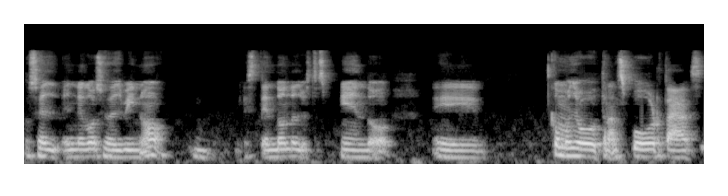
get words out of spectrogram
o sea, el, el negocio del vino, este, en dónde lo estás poniendo, eh, cómo lo transportas,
